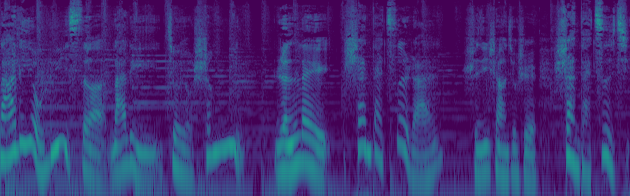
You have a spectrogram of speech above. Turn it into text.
哪里有绿色，哪里就有生命。人类善待自然，实际上就是善待自己。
